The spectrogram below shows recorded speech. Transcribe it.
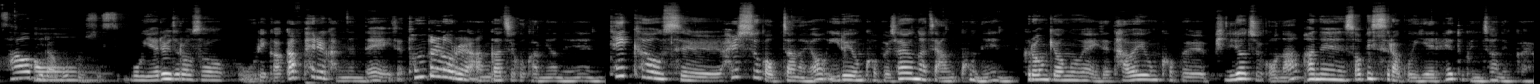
사업이라고 어, 볼수 있습니다. 뭐 예를 들어서 우리가 카페를 갔는데 이제 텀블러를 안 가지고 가면은 테이크아웃을 할 수가 없잖아요. 일회용 컵을 사용하지 않고는 그런 경우에 이제 다회용 컵을 빌려주거나 하는 서비스라고 이해를 해도 괜찮을까요?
